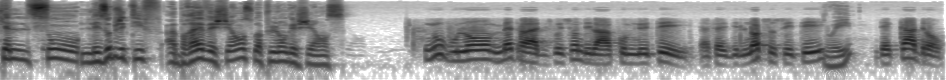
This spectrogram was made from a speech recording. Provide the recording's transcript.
Quels sont les objectifs à brève échéance ou à plus longue échéance? Nous voulons mettre à la disposition de la communauté, c'est-à-dire de notre société, Oui. des cadres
